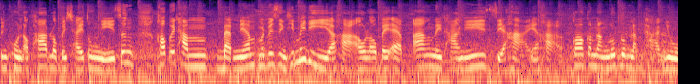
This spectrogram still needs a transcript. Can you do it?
เป็นคนเอาภาพเราไปใช้ตรงนี้ ซึ่งเขาไปทำแบบนี้มันเป็นสิ่งที่ไม่ดีอะค่ะ เอาเราไปแอบอ้างในทางที่เสียหายอะค่ะ ก็กำลังรวบรวมหลักฐานอยู่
